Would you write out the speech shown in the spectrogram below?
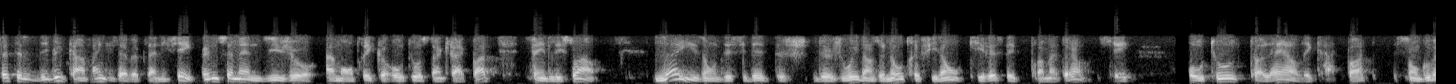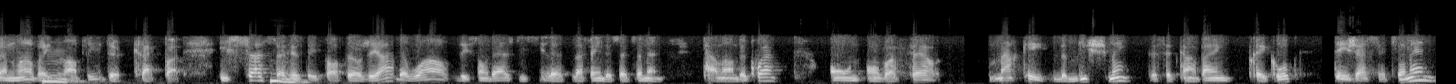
c'était le début de campagne qu'ils avaient planifié. Une semaine, dix jours à montrer que Auto, c'est un crackpot. Fin de l'histoire. Là, ils ont décidé de, jouer dans un autre filon qui risque d'être prometteur. C'est O'Toole tolère les crackpots. Son gouvernement va être hmm. rempli de crackpots. Et ça, ça hmm. risque d'être porteur. J'ai hâte de voir des sondages d'ici la, fin de cette semaine. Parlant de quoi? On, on va faire marquer le mi-chemin de cette campagne très courte déjà cette semaine.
